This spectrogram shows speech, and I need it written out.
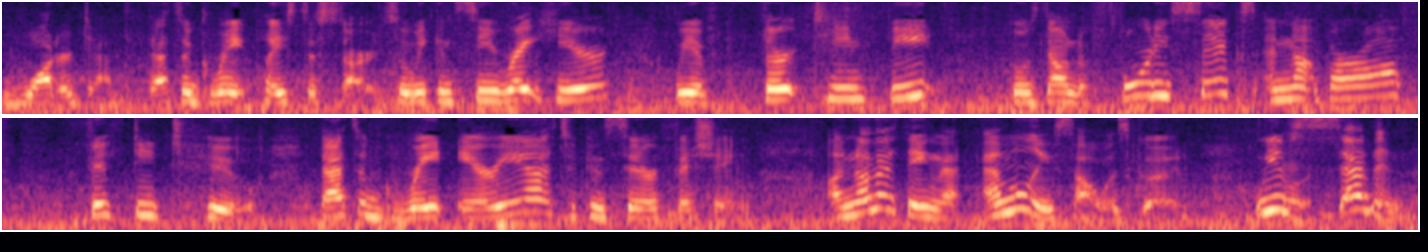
water depth. That's a great place to start. So we can see right here, we have 13 feet, goes down to 46, and not far off, 52. That's a great area to consider fishing. Another thing that Emily saw was good. We have seven,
